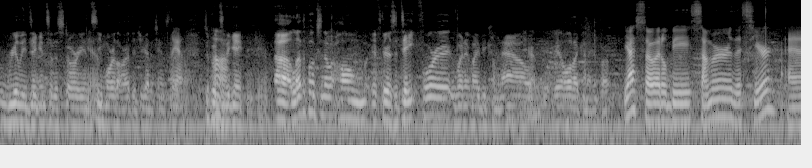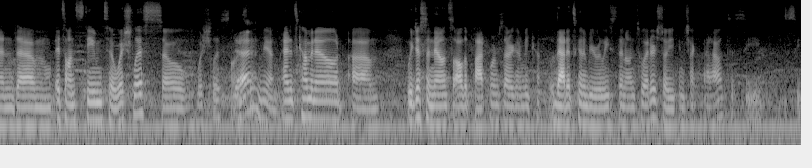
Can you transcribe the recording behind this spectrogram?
really dig into the story and Yeah. see more of the art that you got a chance to, Yeah. to put Oh, into the game. thank you. Uh, let the folks know at home if there's a date for it, when it might be coming out, Sure. all that kind of info. Yeah, so it'll be summer this year, and um, it's on Steam to wishlist. So wishlist on Yeah? Steam, yeah, and it's coming out. Um, we just announced all the platforms that are going to be that it's going to be released in on Twitter, so you can check that out to see to see.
